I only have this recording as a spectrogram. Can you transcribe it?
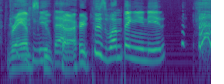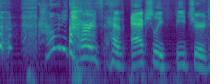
Ram Scoop card. There's one thing you need. How many cards have actually featured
